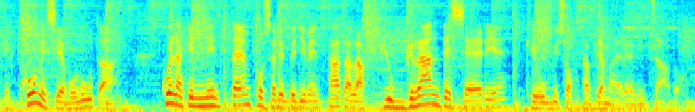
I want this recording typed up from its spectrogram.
e come si è evoluta quella che nel tempo sarebbe diventata la più grande serie che Ubisoft abbia mai realizzato.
